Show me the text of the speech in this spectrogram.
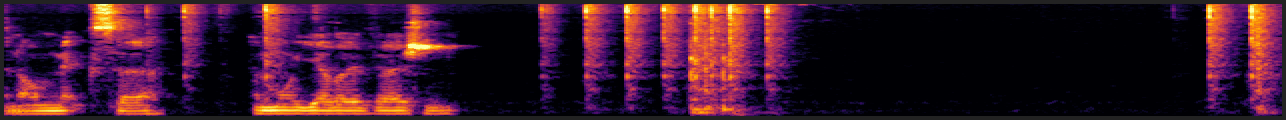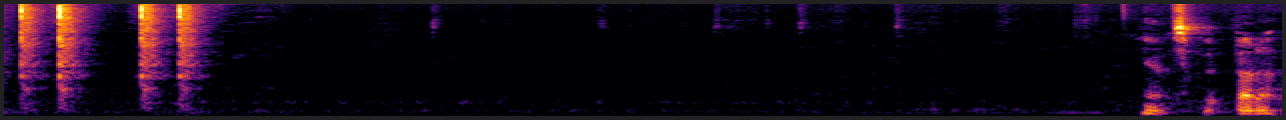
and I'll mix a, a more yellow version. Yeah, it's a bit better.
